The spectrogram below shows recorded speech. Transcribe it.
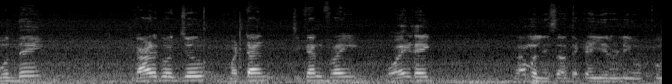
ಮುದ್ದೆ ಕಾಳುಗೊಜ್ಜು mutton chicken fry boiled egg ಮಾಮೂಲಿ ಸೌತೆಕಾಯಿ ಈರುಳ್ಳಿ ಉಪ್ಪು.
